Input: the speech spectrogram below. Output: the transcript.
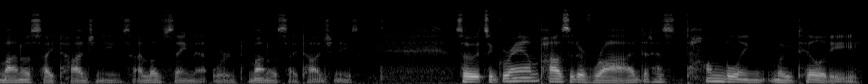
monocytogenes. I love saying that word, monocytogenes. So it's a gram positive rod that has tumbling motility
